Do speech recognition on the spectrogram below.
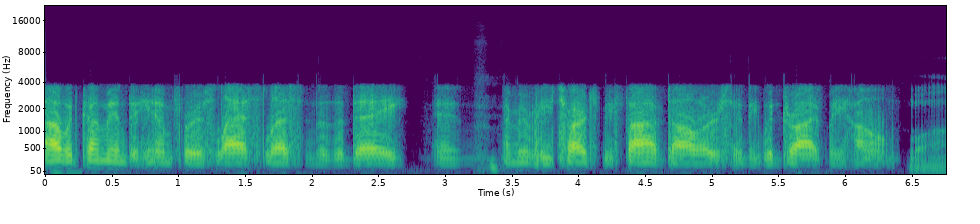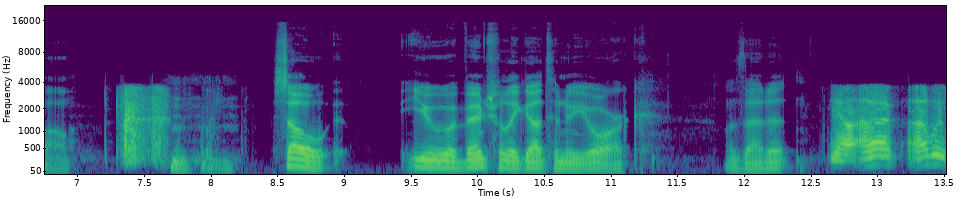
I would come into him for his last lesson of the day, and I remember he charged me five dollars, and he would drive me home. Wow. So you eventually got to New York. Was that it? Yeah, I I was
